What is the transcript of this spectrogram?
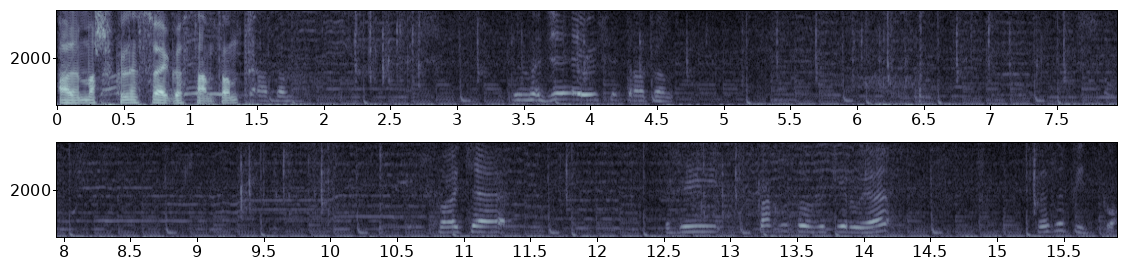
Ale masz wklęsłego stamtąd. Mam nadzieję, już się tracą. Słuchajcie, jeżeli Stachu to wykieruje, to jest epicko.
